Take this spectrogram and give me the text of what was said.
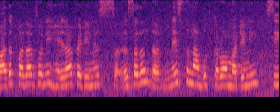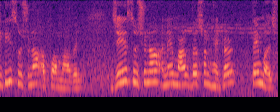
માદક પદાર્થોની હેરાફેરીને સદંતર નેસ્ત નાબૂદ કરવા માટેની સીધી સૂચના આપવામાં આવેલ. જે સૂચના અને માર્ગદર્શન હેઠળ તેમજ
